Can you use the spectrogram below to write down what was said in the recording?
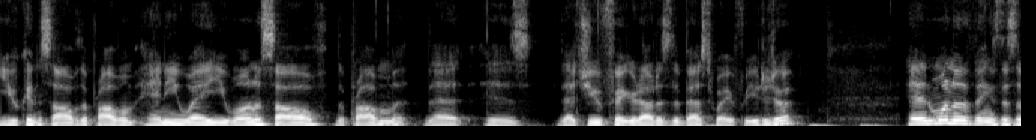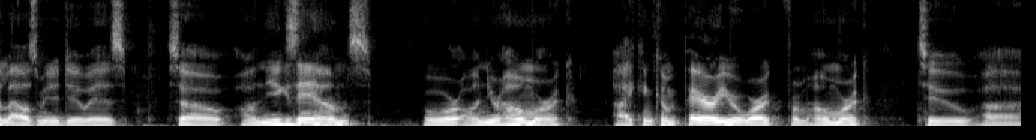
You can solve the problem any way you want to solve the problem that is that you figured out is the best way for you to do it. And one of the things this allows me to do is so on the exams or on your homework, I can compare your work from homework to uh,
